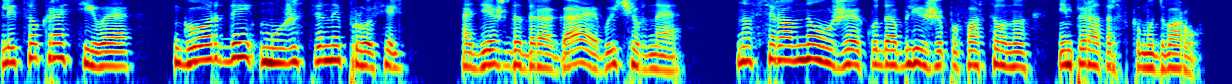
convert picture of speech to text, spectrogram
Лицо красивое, гордый, мужественный профиль. Одежда дорогая, вычурная, но все равно уже куда ближе по фасону императорскому двору.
